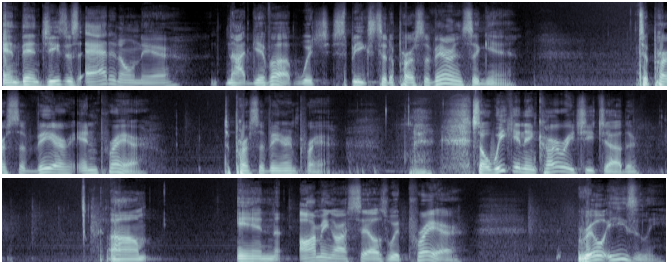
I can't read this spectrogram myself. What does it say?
And then Jesus added on there, not give up, which speaks to the perseverance again. To persevere in prayer. To persevere in prayer. So we can encourage each other um, in arming ourselves with prayer real easily.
